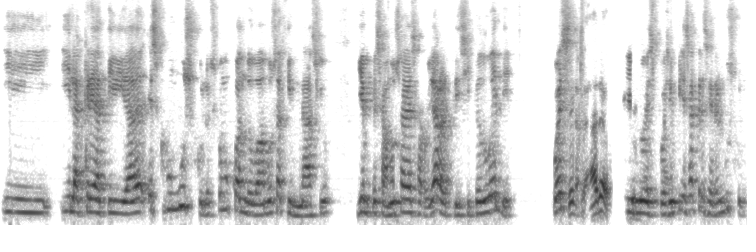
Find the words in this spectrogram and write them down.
Y, y, la creatividad es como un músculo, es como cuando vamos al gimnasio y empezamos a desarrollar. Al principio duele, cuesta. claro. Pero después empieza a crecer el músculo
